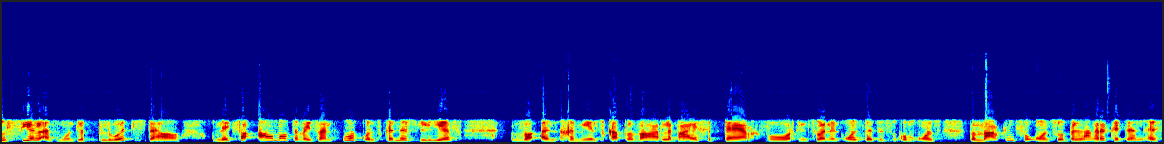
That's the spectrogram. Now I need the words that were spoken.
soveel as moontlik blootstel om net vir almal te wys want ook ons kinders leef in gemeenskappe waar hulle baie geterg word en so en ons dit is hoekom ons bemarking vir ons so 'n belangrike ding is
